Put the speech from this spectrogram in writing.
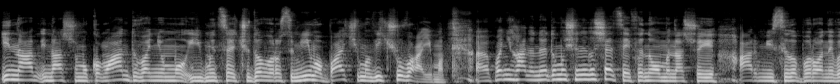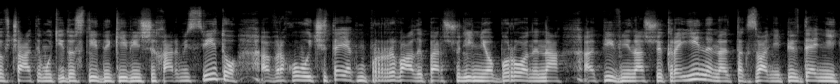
і нам, і нашому командуванню. І ми це чудово розуміємо, бачимо, відчуваємо. Е, Пані Ганно, ну я думаю, що не лише цей феномен нашої армії сил оборони вивчатимуть і дослідники в інших армій світу, враховуючи те, як ми проривали першу лінію оборони на е, півдні нашої країни, на так званій південній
